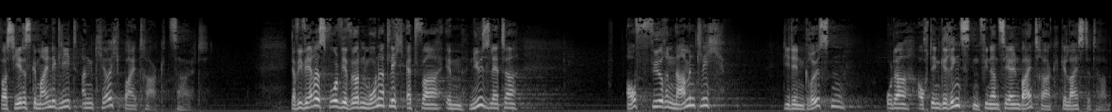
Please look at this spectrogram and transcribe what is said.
was jedes Gemeindeglied an Kirchbeitrag zahlt? Ja, wie wäre es wohl, wir würden monatlich etwa im Newsletter aufführen, namentlich, die den größten oder auch den geringsten finanziellen Beitrag geleistet haben?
